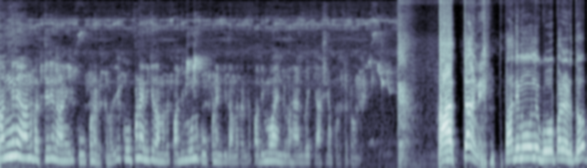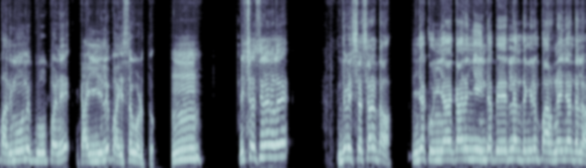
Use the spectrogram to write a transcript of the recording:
അങ്ങനെയാണ് ബത്തേരിയിലാണ് ഈ കൂപ്പൺ എടുക്കുന്നത്. ഈ കൂപ്പൺ എനിക്ക് തന്നത് പതിമൂന്ന് കൂപ്പൺ എനിക്ക് തന്നിട്ടുണ്ട്. പതിമൂവായിരം രൂപ ഹാൻഡ് ബൈ ക്യാഷ് ഞാൻ കൊടുത്തിട്ടുണ്ട്. അതാണ്. പതിമൂന്ന് കൂപ്പൺ എടുത്തു. പതിമൂന്ന് കൂപ്പണ് കയ്യിൽ പൈസ കൊടുത്തു. ഉം. വിശ്വസിച്ചില്ല നിങ്ങൾ? ഇത് വിശ്വസിച്ചാണ് കേട്ടോ. ഇന്റെ കുഞ്ഞാക്കാരൻ ഇനി ഇന്റെ പേരിൽ എന്തെങ്കിലും പറഞ്ഞു കഴിഞ്ഞാണ്ടല്ലോ.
